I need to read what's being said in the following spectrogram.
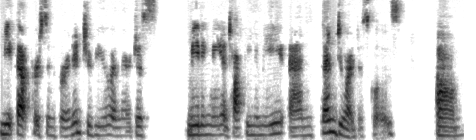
meet that person for an interview and they're just meeting me and talking to me and then do I disclose? Um,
